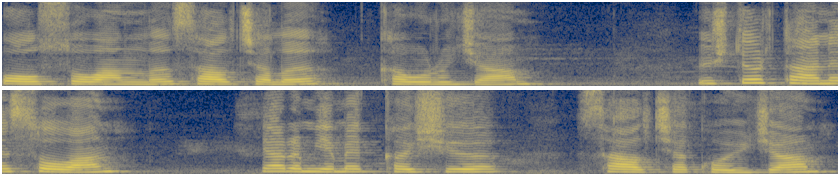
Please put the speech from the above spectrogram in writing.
bol soğanlı, salçalı kavuracağım. 3-4 tane soğan, yarım yemek kaşığı salça koyacağım.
